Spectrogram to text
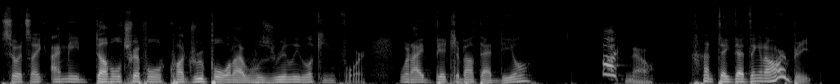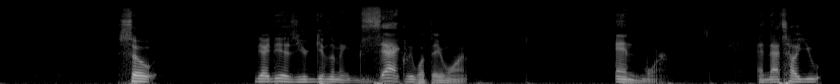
So it's like I made double, triple, quadruple what I was really looking for. Would I bitch about that deal? Fuck no. I'd take that thing in a heartbeat. So the idea is you give them exactly what they want and more. And that's how you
